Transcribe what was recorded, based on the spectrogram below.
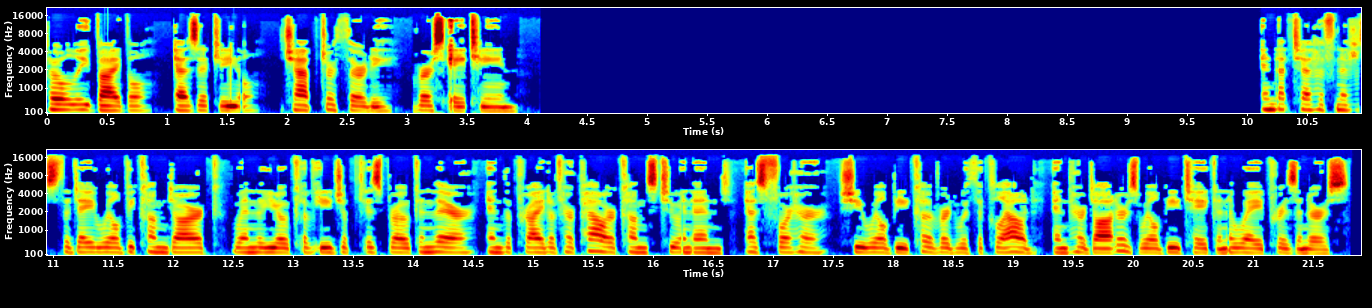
Holy Bible, Ezekiel, chapter 30, verse 18. And at Tehaphnehes the day will become dark, when the yoke of Egypt is broken there, and the pride of her power comes to an end. As for her, she will be covered with a cloud, and her daughters will be taken away prisoners.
